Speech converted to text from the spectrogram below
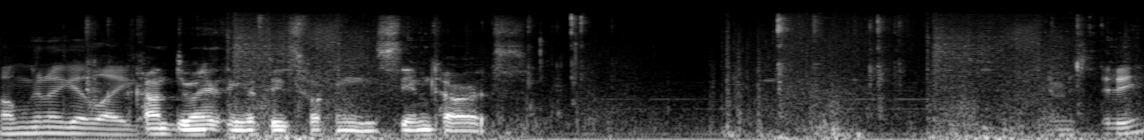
I'm gonna get like. Can't do anything with these fucking sim turrets. M City.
